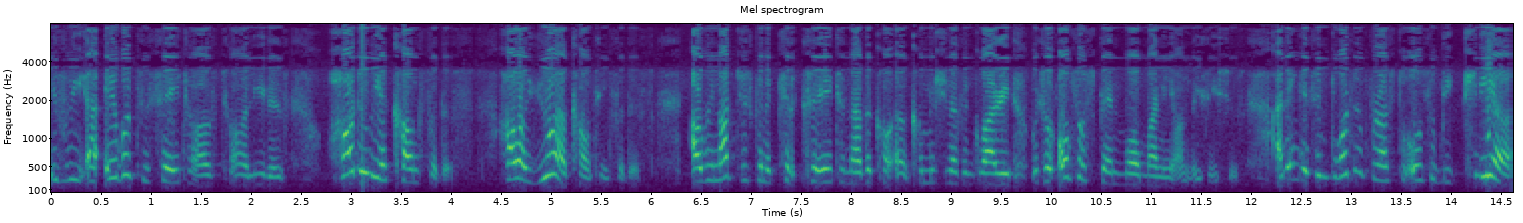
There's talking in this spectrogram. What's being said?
if we are able to say to our, to our leaders, how do we account for this? How are you accounting for this? Are we not just going to create another co- uh, commission of inquiry which will also spend more money on these issues? I think it's important for us to also be clear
